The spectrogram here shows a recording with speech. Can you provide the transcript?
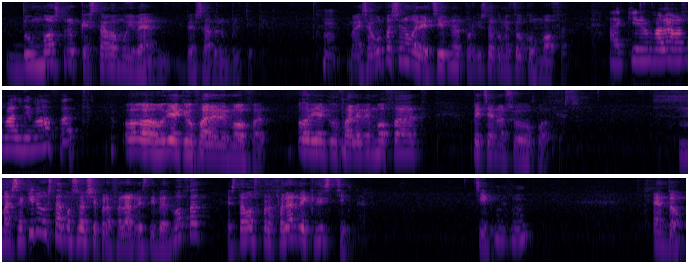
dun monstro que estaba moi ben pensado nun principio. Hmm. Mas a culpa xa non é de Chibnall porque isto comezou con Moffat. Aquí non falamos mal de Moffat. Oh, o día que eu fale de Moffat. O día que eu fale de Moffat, pechanos o podcast. Mas aquí non estamos hoxe para falar de Stephen Moffat, estamos para falar de Chris Chibnall. Chibnall. Uh -huh. Entón,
